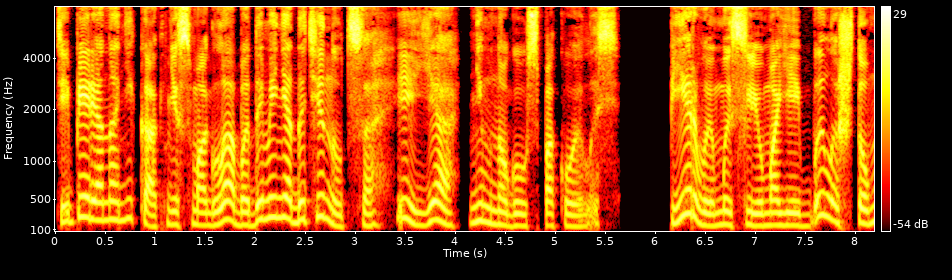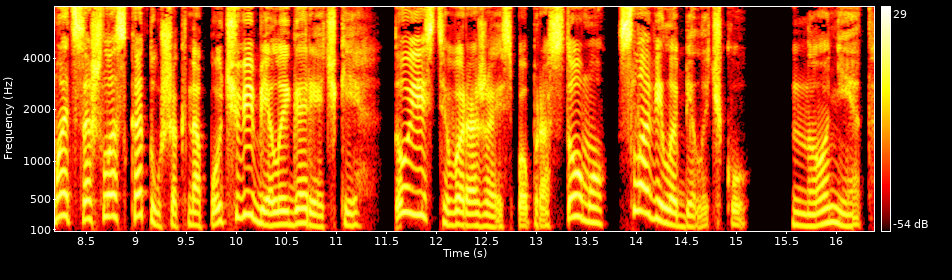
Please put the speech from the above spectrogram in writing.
Теперь она никак не смогла бы до меня дотянуться, и я немного успокоилась. Первой мыслью моей было, что мать сошла с катушек на почве белой горячки, то есть, выражаясь по-простому, словила белочку. Но нет,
